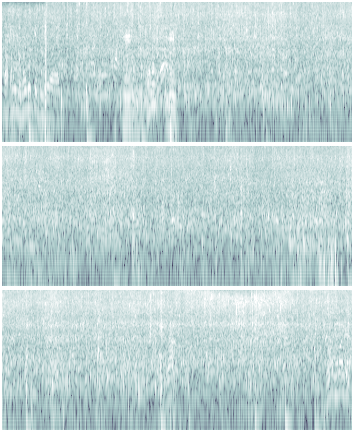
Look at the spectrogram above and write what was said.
Kapan menunggu tuh dia? Hmm. Hmm. મને બધું થઈ ગયું હમ હે ને? હમ ધીમા ધીમા જા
